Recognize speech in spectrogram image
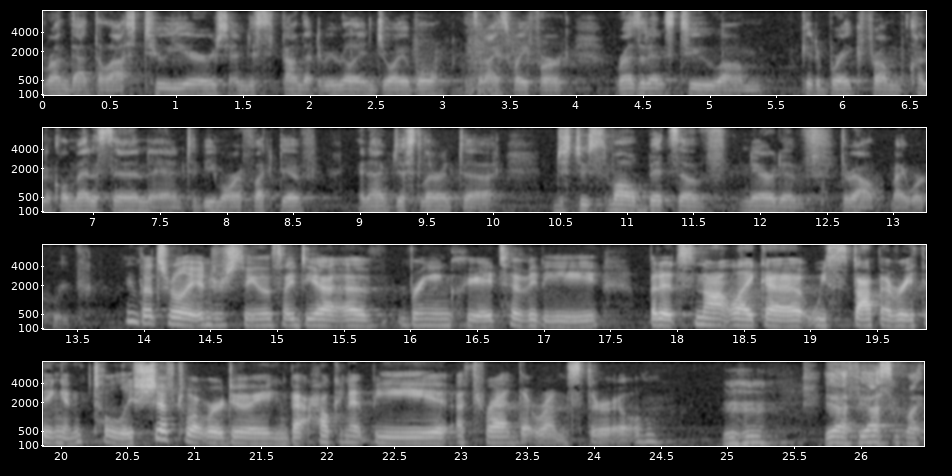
run that the last two years and just found that to be really enjoyable. It's a nice way for residents to um, get a break from clinical medicine and to be more reflective. And I've just learned to just do small bits of narrative throughout my work week. I think that's really interesting. This idea of bringing creativity, but it's not like a we stop everything and totally shift what we're doing, but how can it be a thread that runs through? Mm-hmm. Yeah, if you ask my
